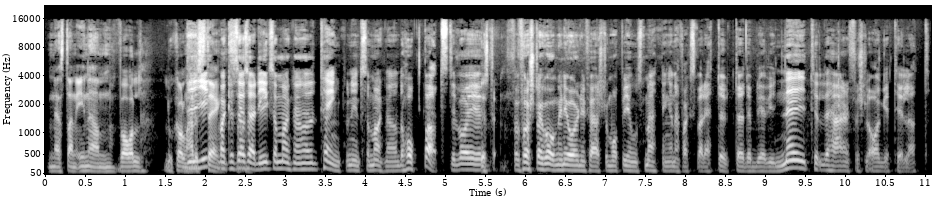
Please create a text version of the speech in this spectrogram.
nästan innan vallokalen hade stängt. man kan säga så här, det gick som marknaden hade tänkt men inte som marknaden hade hoppats. Det var ju det. för första gången i år ungefär som opinionsmätningarna faktiskt var rätt ute. Det blev ju nej till det här förslaget till att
